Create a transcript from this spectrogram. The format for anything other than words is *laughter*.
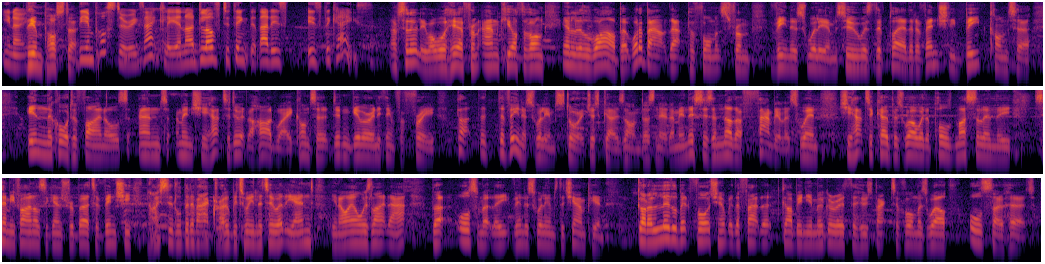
you know, the imposter. The imposter, exactly. And I'd love to think that that is is the case. Absolutely. Well, we'll hear from Anne Keothavong in a little while. But what about that performance from Venus Williams, who was the player that eventually beat Konta in the quarterfinals, and I mean, she had to do it the hard way. Konta didn't give her anything for free, but the, the Venus Williams story just goes on, doesn't it? I mean, this is another fabulous win. She had to cope as well with a pulled muscle in the semi finals against Roberta Vinci. Nice little bit of aggro between the two at the end. You know, I always like that. But ultimately, Venus Williams, the champion got a little bit fortunate with the fact that Garbiñe Muguruza, who's back to form as well, also hurt.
